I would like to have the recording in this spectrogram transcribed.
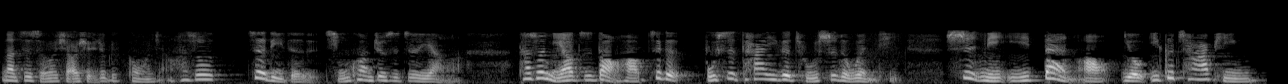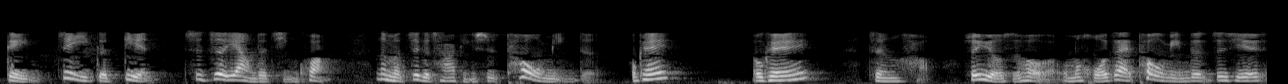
那这时候小雪就跟我讲，她说这里的情况就是这样啊。她说你要知道哈，这个。不是他一个厨师的问题，是你一旦哦有一个差评给这一个店是这样的情况，那么这个差评是透明的，OK OK，真好。所以有时候我们活在透明的这些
